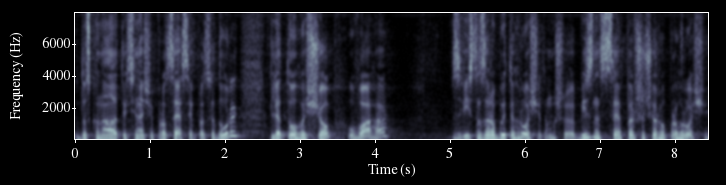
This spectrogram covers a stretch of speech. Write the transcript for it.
вдосконалити всі наші процеси і процедури, для того, щоб, увага, звісно, заробити гроші, тому що бізнес це в першу чергу про гроші,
